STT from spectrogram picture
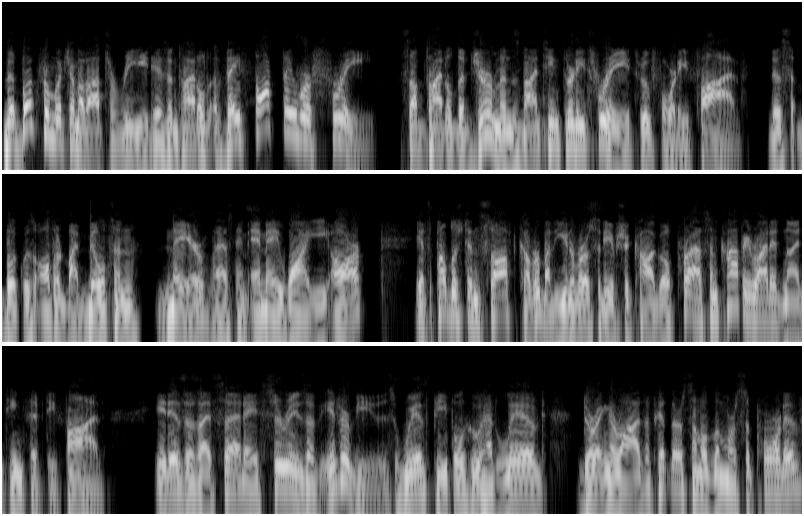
The book from which I'm about to read is entitled They Thought They Were Free, subtitled The Germans 1933 through 45. This book was authored by Milton Mayer, last name M-A-Y-E-R. It's published in softcover by the University of Chicago Press and copyrighted 1955. It is, as I said, a series of interviews with people who had lived during the rise of Hitler. Some of them were supportive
